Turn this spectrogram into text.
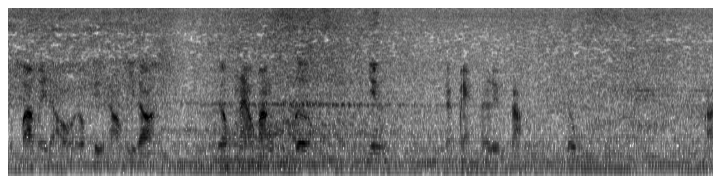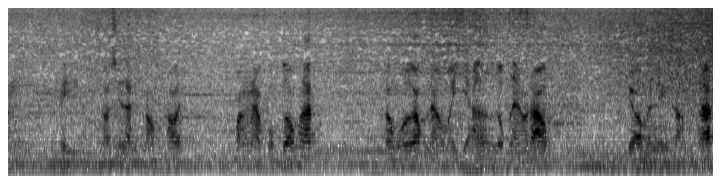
Góc 30 độ, góc truyền thống gì đó, góc nào bắn cũng được. Nhưng các bạn phải luyện tập đúng bắn thì nó sẽ thành công thôi. Bắn nào cũng tốt hết, không có góc nào mà dở hơn góc nào đâu. Cho mình luyện tập hết.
